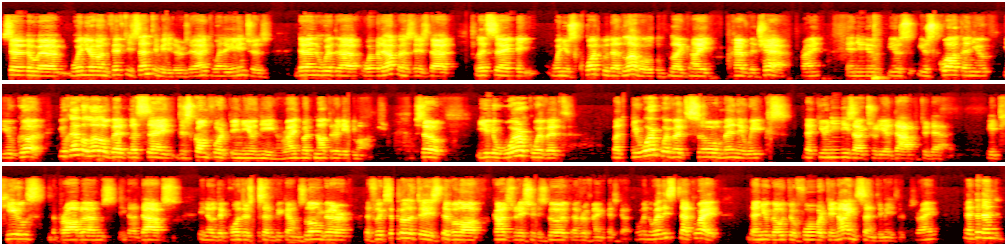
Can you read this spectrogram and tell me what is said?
So uh, when you're on 50 centimeters, right, 20 inches, then what, uh, what happens is that, let's say, when you squat to that level, like I have the chair, right, and you you you squat and you you good, you have a little bit, let's say, discomfort in your knee, right, but not really much. So you work with it, but you work with it so many weeks that your knees actually adapt to that. It heals the problems, it adapts you know, the quadricep becomes longer, the flexibility is developed, cartilage is good, everything is good. When, when it's that way, then you go to 49 centimeters, right? And then,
